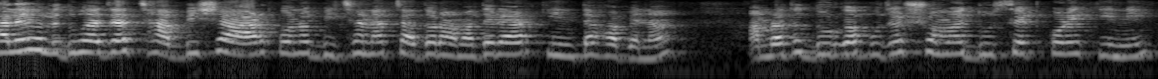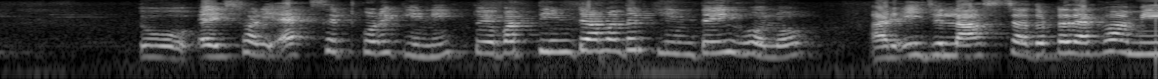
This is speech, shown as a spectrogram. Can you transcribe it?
ভালোই হলো দু হাজার ছাব্বিশে আর কোনো বিছানার চাদর আমাদের আর কিনতে হবে না। আমরা তো দুর্গা পুজোর সময় দু সেট করে কিনি। তো এই সরি এক সেট করে কিনি। তো এবার তিনটে আমাদের কিনতেই হলো। আর এই যে লাস্ট চাদরটা দেখো, আমি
